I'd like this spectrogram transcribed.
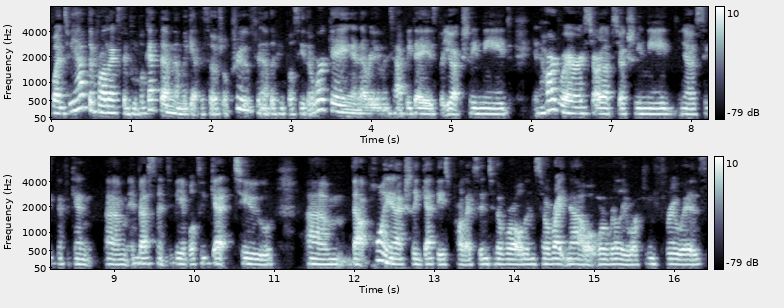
once we have the products, then people get them, then we get the social proof, and other people see they're working, and everyone's happy days. But you actually need in hardware startups, you actually need you know significant um, investment to be able to get to um, that point and actually get these products into the world. And so right now, what we're really working through is,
